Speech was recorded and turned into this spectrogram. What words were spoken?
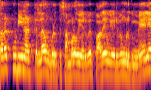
வரக்கூடிய நாட்களில் உங்களுக்கு சம்பள உயர்வு பதவி உயர்வு உங்களுக்கு மேலே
